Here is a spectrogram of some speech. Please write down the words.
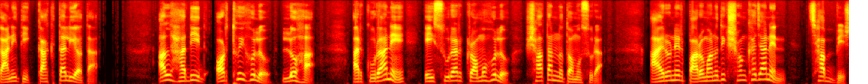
গাণিতিক কাকতালীয়তা। আল হাদিদ অর্থই হল লোহা। আর কুরআনে এই সুরার ক্রম হল সাতান্নতম সুরা। আয়রনের পারমাণবিক সংখ্যা জানেন? ২৬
